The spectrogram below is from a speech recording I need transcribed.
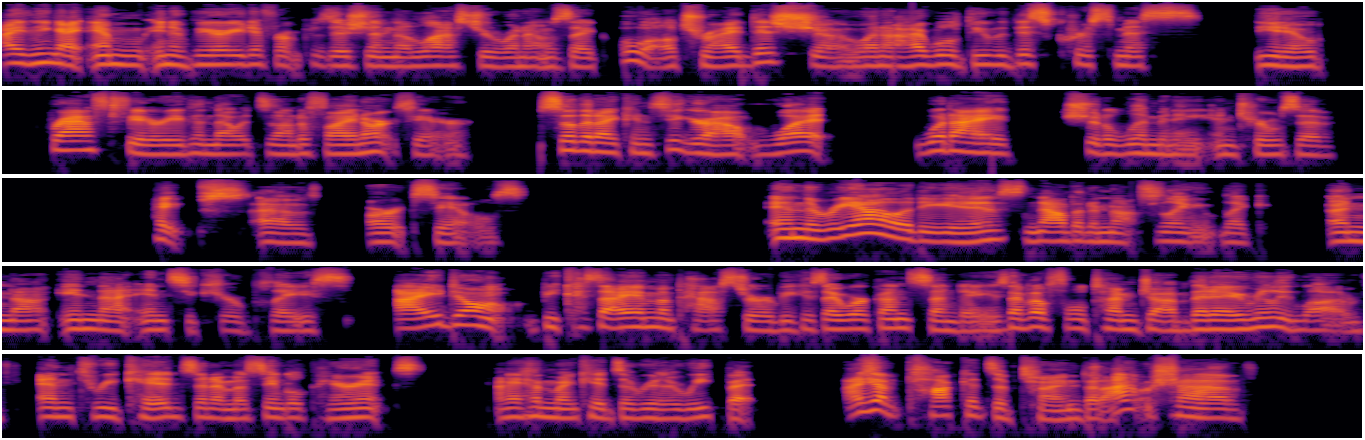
I think I am in a very different position than last year when I was like, oh, I'll try this show and I will do this Christmas, you know, craft fair, even though it's not a fine art fair, so that I can figure out what, what I should eliminate in terms of types of art sales. And the reality is, now that I'm not feeling like I'm not in that insecure place, I don't, because I am a pastor, because I work on Sundays, I have a full time job that I really love and three kids, and I'm a single parent. I have my kids every other week, but I have pockets of time, but I don't have,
